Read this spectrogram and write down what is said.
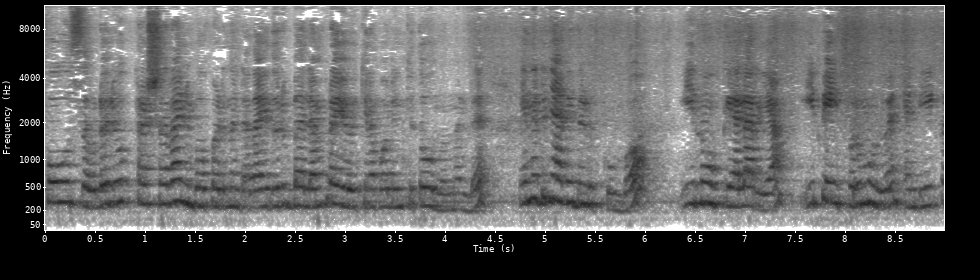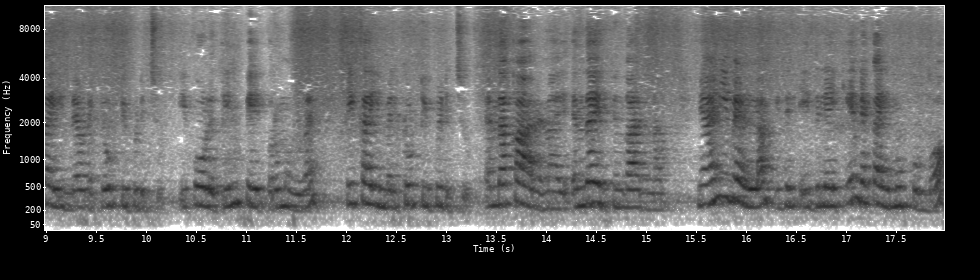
ഫോഴ്സ് ഇവിടെ ഒരു പ്രഷർ അനുഭവപ്പെടുന്നുണ്ട്. അതായത് ഒരു ബലം പ്രയോഗിക്കുന്ന പോലെ എനിക്ക് തോന്നുന്നുണ്ട്. എന്നിട്ട് ഞാൻ ഇത് എടുക്കുമ്പോൾ ഈ നോക്കിയാൽ അറിയാം ഈ പേപ്പർ മുഴുവൻ എന്റെ ഈ കൈയിന്റെ അവിടേക്ക് ഒട്ടിപ്പിടിച്ചു. ഈ പോളിത്തീൻ പേപ്പർ മുഴുവൻ ഈ കൈമേലേക്ക് ഒട്ടിപ്പിടിച്ചു. എന്താ കാരണം? എന്തായിരിക്കും കാരണം? ഞാൻ ഈ വെള്ളം ഇതിൽ ഇതിലേക്ക് എന്റെ കൈ മുക്കുമ്പോൾ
